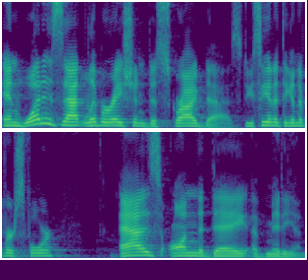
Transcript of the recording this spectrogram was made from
And what is that liberation described as? Do you see it at the end of verse 4? As on the day of Midian.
